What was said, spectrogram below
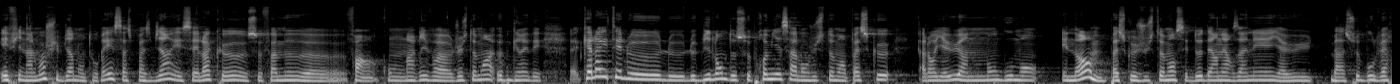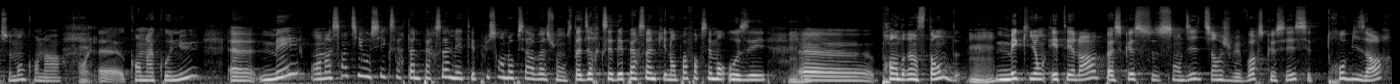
et, finalement, je suis bien entourée, et ça se passe bien. Et c'est là que ce fameux, enfin, qu'on arrive justement à upgrader. Quel a été le, le, bilan de ce premier salon, justement? Parce que, alors, il y a eu un engouement énorme parce que justement ces deux dernières années, il y a eu bah, ce bouleversement qu'on a, euh, qu'on a connu. Euh, mais on a senti aussi que certaines personnes étaient plus en observation. C'est-à-dire que c'est des personnes qui n'ont pas forcément osé mhm. euh, prendre un stand, mhm. mais qui ont été là parce que se sont dit, tiens, je vais voir ce que c'est, c'est trop bizarre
